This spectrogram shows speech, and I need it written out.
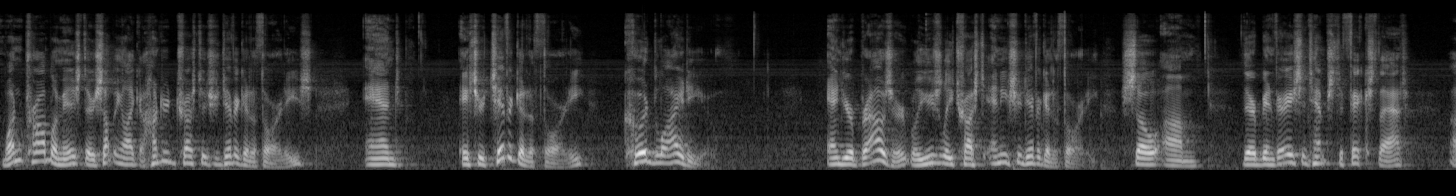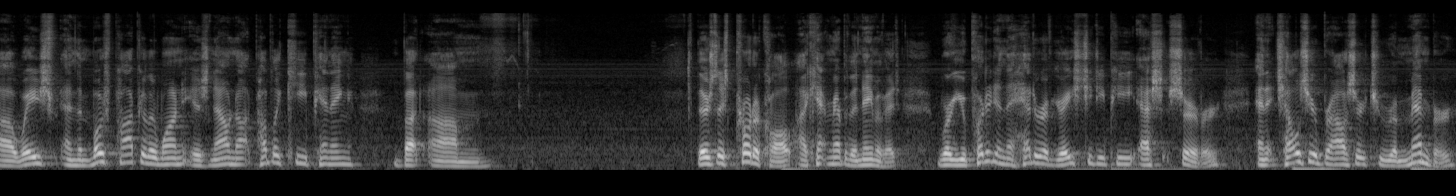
one problem is there's something like 100 trusted certificate authorities, and a certificate authority could lie to you and your browser will usually trust any certificate authority. So um, there have been various attempts to fix that. Uh, ways, and the most popular one is now not public key pinning, but um, there's this protocol, I can't remember the name of it, where you put it in the header of your HTTPS server, and it tells your browser to remember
